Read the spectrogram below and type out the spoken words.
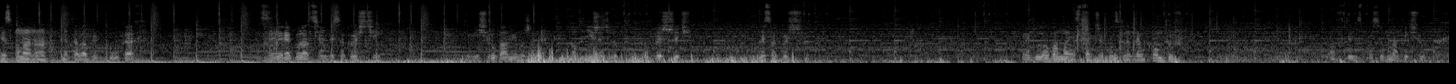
Jest ona na metalowych kółkach z regulacją wysokości. Tymi śrubami możemy obniżyć lub podwyższyć wysokość. Regulowana jest także pod względem kątów. W ten sposób na tych śrubach.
